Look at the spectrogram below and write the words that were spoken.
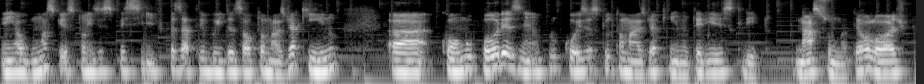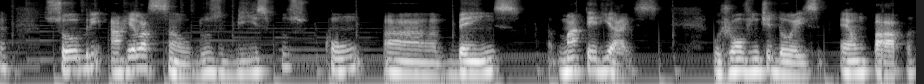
em algumas questões específicas atribuídas ao Tomás de Aquino, uh, como, por exemplo, coisas que o Tomás de Aquino teria escrito na Suma Teológica sobre a relação dos bispos com uh, bens materiais. O João 22 é um papa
